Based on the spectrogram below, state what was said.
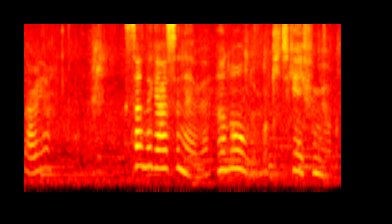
Derya, sen de gelsene eve. Ha ne olur bak hiç keyfim yok.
